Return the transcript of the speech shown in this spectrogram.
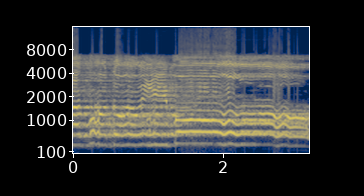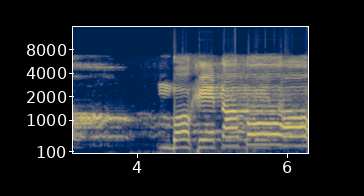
আগদৈব বসে তাপরে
